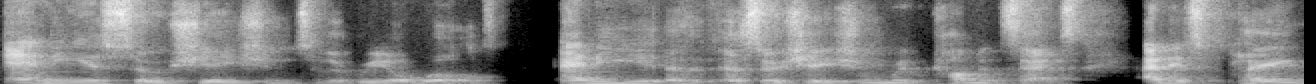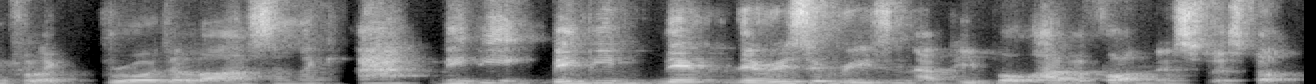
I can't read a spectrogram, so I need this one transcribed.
any association to the real world, any association with common sense, and it's playing for like broader laughs, I'm like, ah, maybe, maybe there, there is a reason that people have a fondness for this film,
